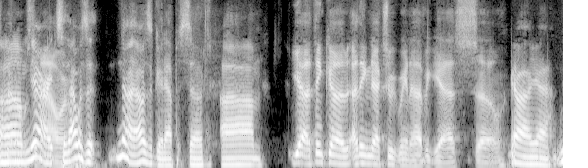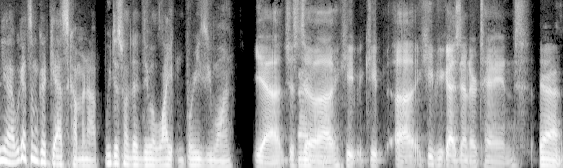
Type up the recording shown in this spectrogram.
Um, yeah, all right. So that was a no, that was a good episode. Um, yeah i think uh i think next week we're gonna have a guest so yeah, yeah, yeah. We got some good guests coming up. We just wanted to do a light and breezy one. yeah just to uh keep keep uh keep you guys entertained Yeah, a lot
